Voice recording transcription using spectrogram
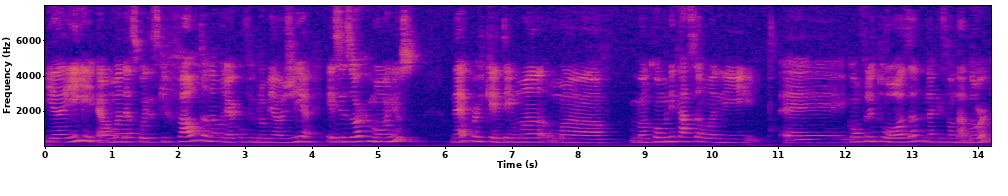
E aí é uma das coisas que falta na mulher com fibromialgia, esses hormônios, né? Porque tem uma, uma, uma comunicação ali é, conflituosa na questão da dor,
